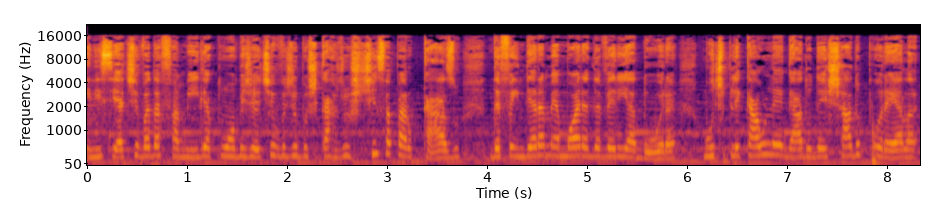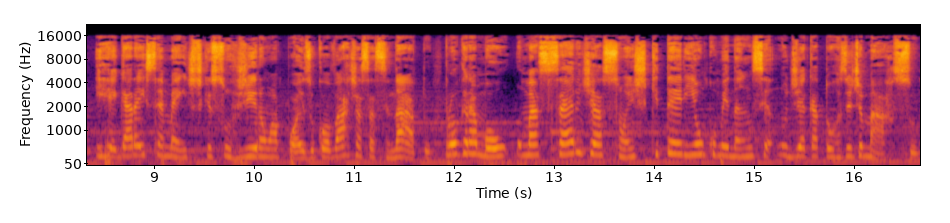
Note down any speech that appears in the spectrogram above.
iniciativa da família com o objetivo de buscar justiça para o caso, defender a memória da vereadora, multiplicar o legado deixado por ela e regar as sementes que surgiram após o covarde assassinato, programou uma série de ações que teriam culminância no dia 14 de março.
